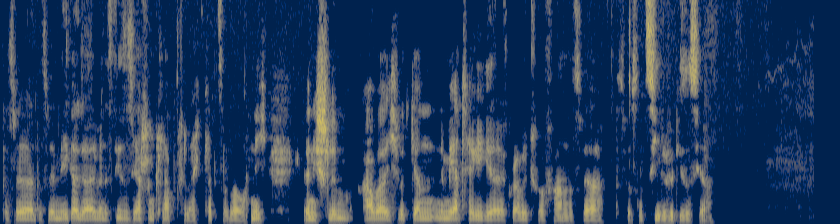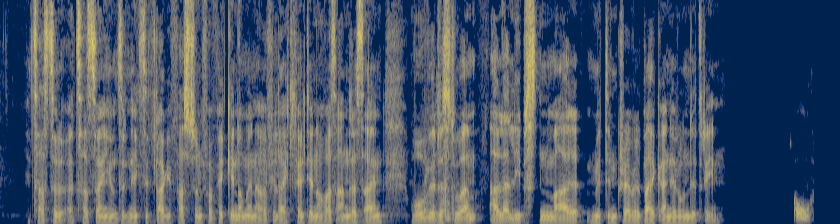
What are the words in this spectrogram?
Das wäre das wär mega geil, wenn es dieses Jahr schon klappt. Vielleicht klappt es aber auch nicht. Wäre nicht schlimm. Aber ich würde gern eine mehrtägige Gravel-Tour fahren. Das wäre das wär so ein Ziel für dieses Jahr. Jetzt hast du, jetzt hast du eigentlich unsere nächste Frage fast schon vorweggenommen, aber vielleicht fällt dir noch was anderes ein. Wo würdest du am allerliebsten mal mit dem Gravelbike eine Runde drehen? Oh.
